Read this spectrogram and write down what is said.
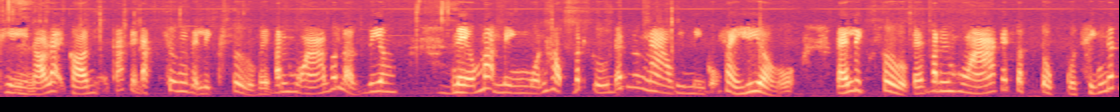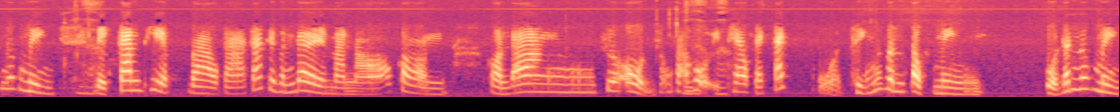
thì nó lại có những các cái đặc trưng về lịch sử về văn hóa rất là riêng. Ừ. nếu mà mình muốn học bất cứ đất nước nào thì mình cũng phải hiểu cái lịch sử cái văn hóa cái tập tục của chính đất nước mình dạ. để can thiệp vào cả các cái vấn đề mà nó còn còn đang chưa ổn trong xã dạ hội theo cái cách của chính dân tộc mình của đất nước mình.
